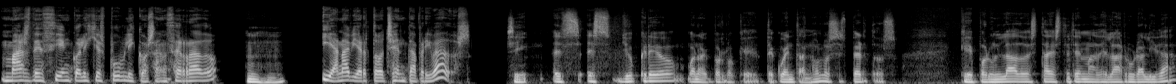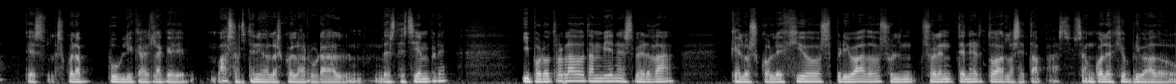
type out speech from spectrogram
más de 100 colegios públicos han cerrado y han abierto 80 privados. Sí, es, es, yo creo, bueno, y por lo que te cuentan ¿no? los expertos, que por un lado está este tema de la ruralidad, que es la escuela pública es la que ha sostenido la escuela rural desde siempre, y por otro lado también es verdad que los colegios privados suelen, tener todas las etapas. O sea, un colegio privado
